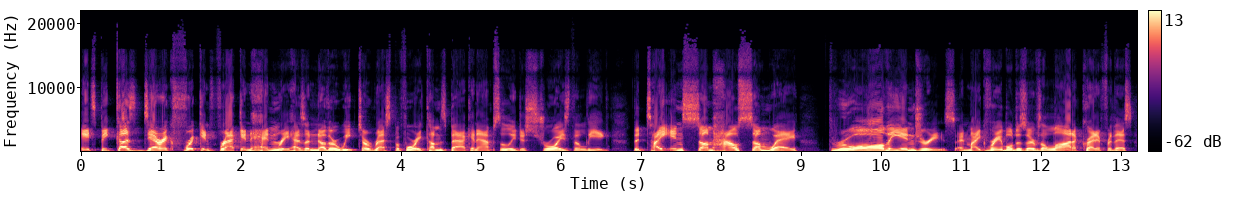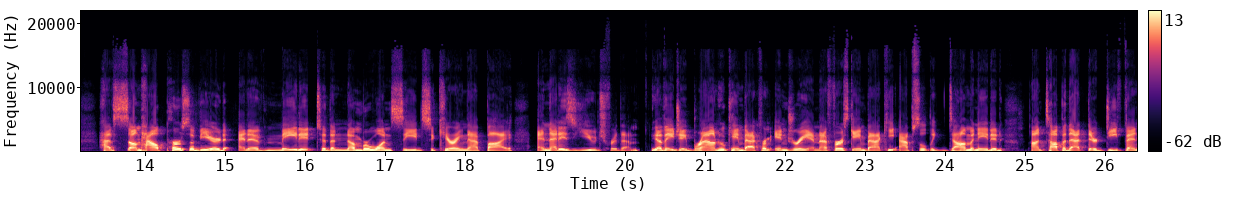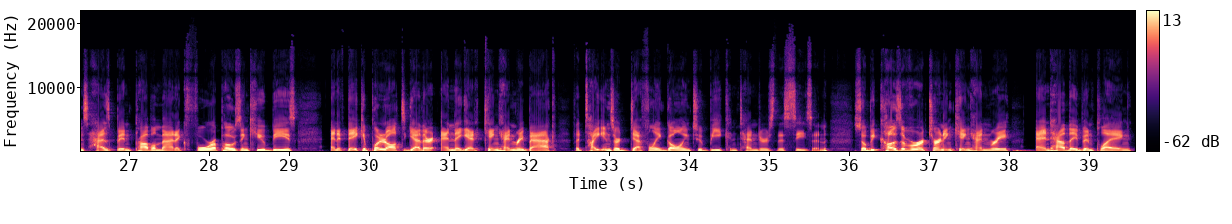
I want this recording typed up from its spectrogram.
It's because Derrick frickin' frackin' Henry has another week to rest before he comes back and absolutely destroys the league. The Titans somehow, some way, through all the injuries, and Mike Vrabel deserves a lot of credit for this, have somehow persevered and have made it to the number one seed, securing that bye. And that is huge for them. You have AJ Brown, who came back from injury, and that first game back, he absolutely dominated. On top of that, their defense has been problematic for opposing QBs. And if they can put it all together and they get King Henry back, the Titans are definitely going to be contenders this season. So, because of a returning King Henry and how they've been playing,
